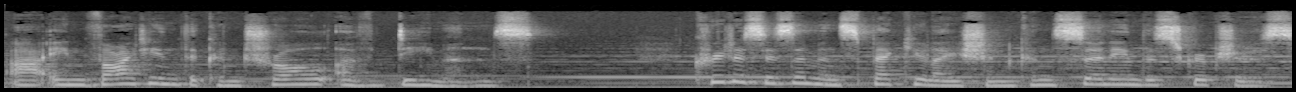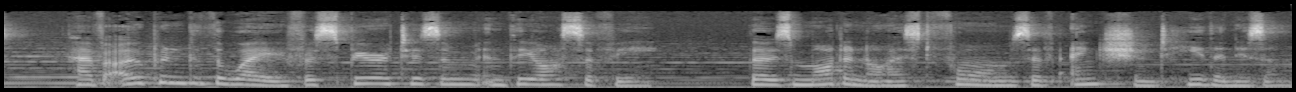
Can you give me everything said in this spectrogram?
are inviting the control of demons. Criticism and speculation concerning the Scriptures have opened the way for Spiritism and Theosophy those modernized forms of ancient heathenism,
